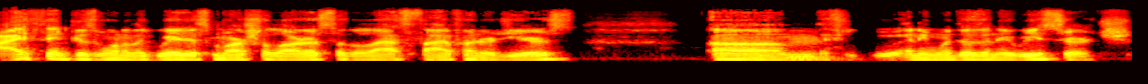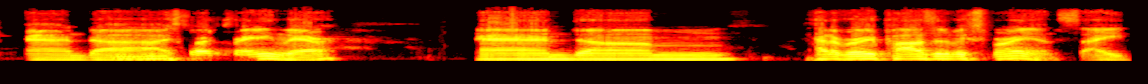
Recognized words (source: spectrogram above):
I think is one of the greatest martial artists of the last 500 years um, mm. if you, anyone does any research. And uh, mm-hmm. I started training there and um, had a very positive experience. I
